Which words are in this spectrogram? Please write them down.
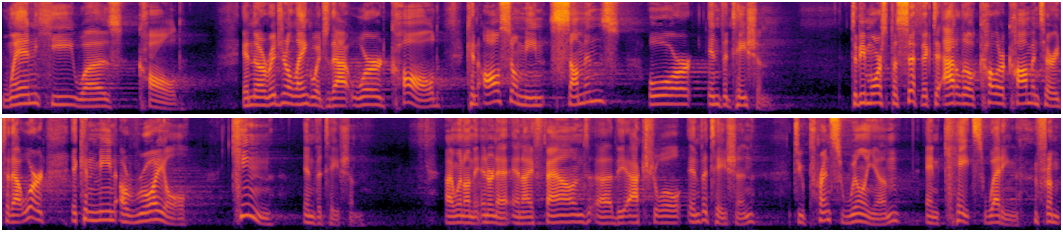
when he was called. In the original language, that word called can also mean summons or invitation. To be more specific, to add a little color commentary to that word, it can mean a royal king invitation. I went on the internet and I found uh, the actual invitation to Prince William and Kate's wedding from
